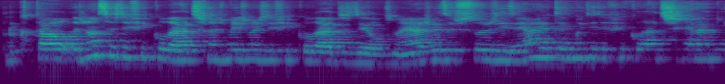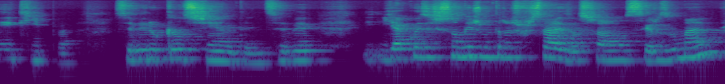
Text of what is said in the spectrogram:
porque tal, as nossas dificuldades são as mesmas dificuldades deles, não é? Às vezes as pessoas dizem, ah, eu tenho muita dificuldade de chegar à minha equipa, saber o que eles sentem, saber... E há coisas que são mesmo transversais, eles são seres humanos,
